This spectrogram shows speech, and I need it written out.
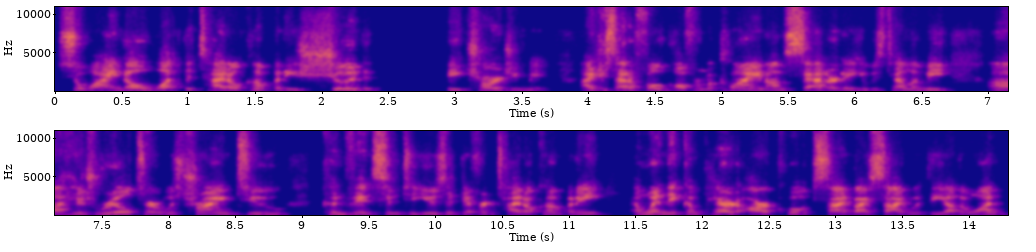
So I know what the title company should be charging me. I just had a phone call from a client on Saturday. He was telling me uh, his realtor was trying to convince him to use a different title company. And when they compared our quote side by side with the other one,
